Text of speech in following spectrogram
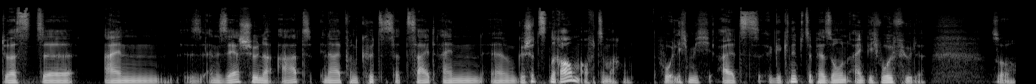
Du hast äh, ein, eine sehr schöne Art, innerhalb von kürzester Zeit einen ähm, geschützten Raum aufzumachen, wo ich mich als geknipste Person eigentlich wohlfühle. So,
